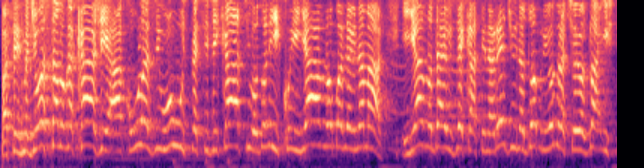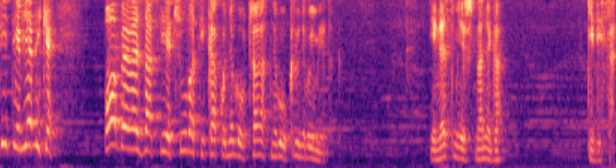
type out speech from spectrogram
Pa se između ostaloga kaže, ako ulazi u ovu specifikaciju od onih koji javno obavljaju namaz i javno daju zekat i naređuju na dobro i odvraćaju od zla i štite vjernike, obaveza ti je čuvati kako njegov čast, njegov krv, njegov imetak. I ne smiješ na njega kidisat.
